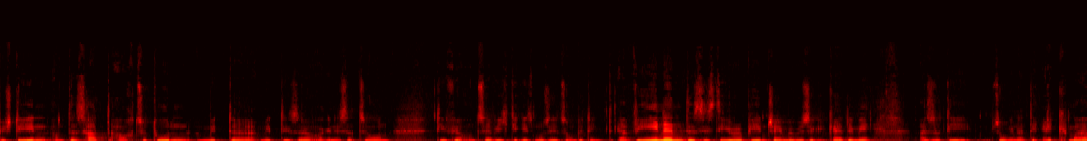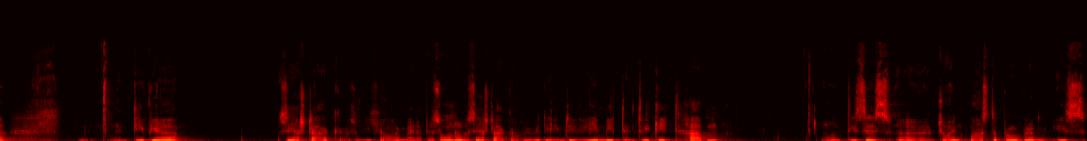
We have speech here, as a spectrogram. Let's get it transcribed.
bestehen und das hat auch zu tun mit, der, mit dieser Organisation, die für uns sehr wichtig ist, muss ich jetzt unbedingt erwähnen. Das ist die European Chamber Music Academy, also die sogenannte ECMA, die wir sehr stark, also ich auch in meiner Person, aber sehr stark auch über die MDW mitentwickelt haben. Und dieses äh, Joint Master Program ist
